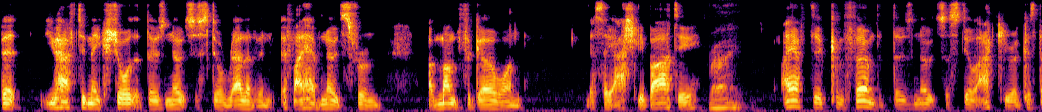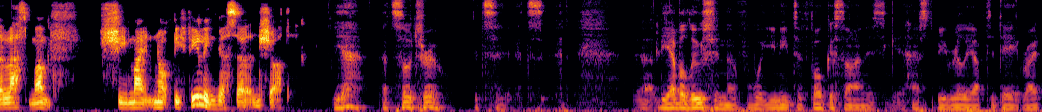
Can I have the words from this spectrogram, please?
but you have to make sure that those notes are still relevant. If I have notes from a month ago on, let's say, Ashleigh Barty, right, I have to confirm that those notes are still accurate because the last month she might not be feeling a certain shot. Yeah, that's so true. It's it's uh, the evolution of what you need to focus on is has to be really up to date, right?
